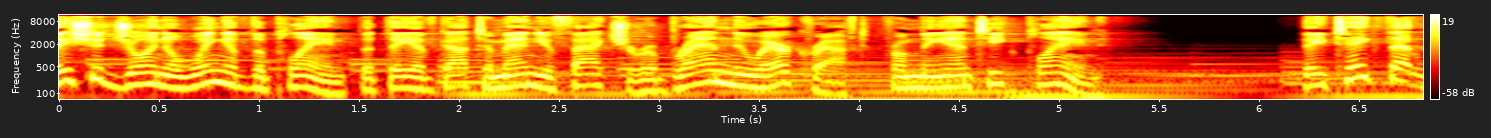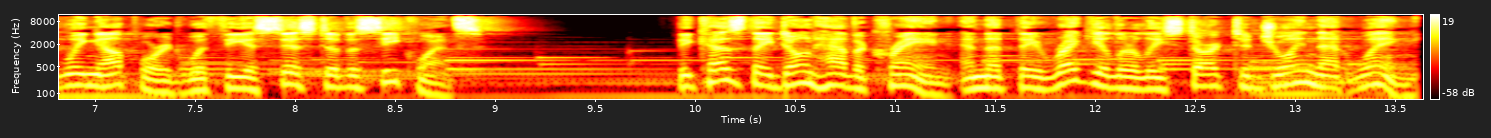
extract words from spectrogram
They should join a wing of the plane but they have got to manufacture a brand new aircraft from the antique plane. They take that wing upward with the assist of a sequence because they don't have a crane and that they regularly start to join that wing.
